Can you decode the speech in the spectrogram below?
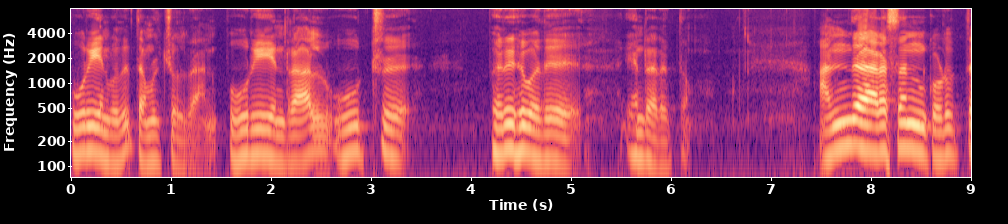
பூரி என்பது தமிழ் சொல்தான். பூரி என்றால் ஊற்று பெருகுவது என்ற அர்த்தம். அந்த அரசன் கொடுத்த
